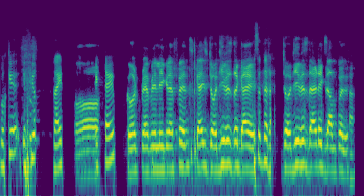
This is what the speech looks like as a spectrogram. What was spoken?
Okay if you're right oh, right type good premier league reference. Guys Joyjeev was the guy. So the, Joyjeev was that example. Yeah.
